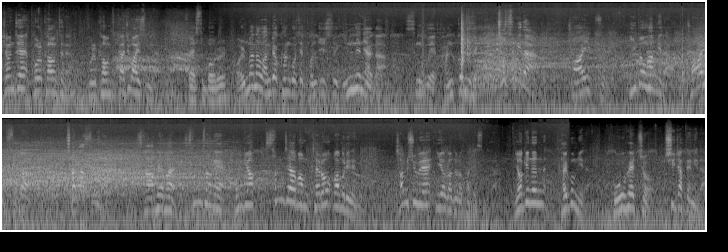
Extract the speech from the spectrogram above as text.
현재 볼 카운트는 풀 카운트까지 와 있습니다. 페스트볼을 얼마나 완벽한 곳에 던질 수 있느냐가 승부의 관건이 되겠죠. 쳤습니다. 좌익수 이동합니다. 좌익수가 잡았습니다. 4회 말 삼성의 공격 3자 범퇴로 마무리됩니다. 잠시 후에 이어가도록 하겠습니다. 여기는 대구입니다. 5회 초 시작됩니다.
